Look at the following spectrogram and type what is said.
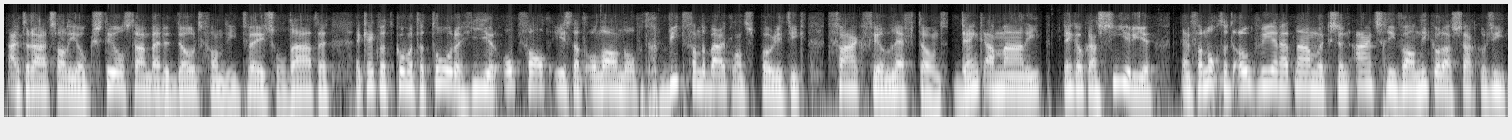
Uiteraard zal hij ook stilstaan bij de dood van die twee soldaten. En kijk, wat commentatoren hier opvalt, is dat Hollande op het gebied van de buitenlandse politiek vaak veel lef toont. Denk aan Mali, denk ook aan Syrië. En vanochtend ook weer had namelijk zijn aartsrival Nicolas Sarkozy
